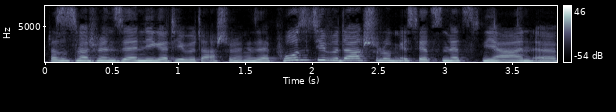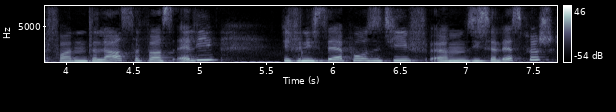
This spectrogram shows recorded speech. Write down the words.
Das ist zum Beispiel eine sehr negative Darstellung. Eine sehr positive Darstellung ist jetzt in den letzten Jahren äh, von The Last of Us Ellie. Die finde ich sehr positiv. Ähm, sie ist ja lesbisch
